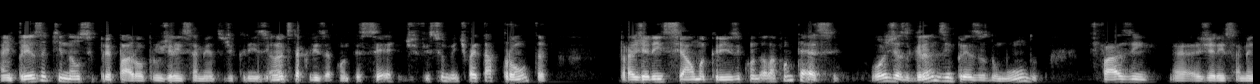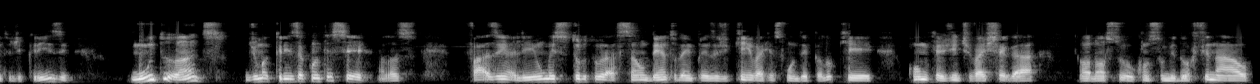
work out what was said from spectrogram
A empresa que não se preparou para um gerenciamento de crise antes da crise acontecer, dificilmente vai estar pronta para gerenciar uma crise quando ela acontece. Hoje, as grandes empresas do mundo fazem é, gerenciamento de crise muito antes de uma crise acontecer. Elas fazem ali uma estruturação dentro da empresa de quem vai responder pelo quê, como que a gente vai chegar ao nosso consumidor final.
